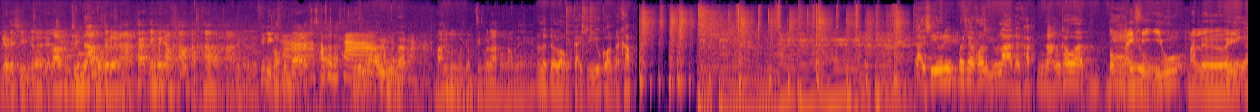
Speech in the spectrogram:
เดี๋ยวจะชิมแล้วแหละเดี๋ยวเล่าทุกชิมน้ำหมด เจริญอาหารถ้ายังไม่ทำข้าวตักข้าวมาทานด้วยกันเลย พี่หลีขอบคุณมากนะขอบคุณค่ะขอบคุณมากครับพี่หลินขครัอบณค่ะ มาคุณผู้ชมถึงเวลาของเราแล้ว แล้วเราจะลองไก่ซีอิ๊วก่อนนะครับ ไก่ซีอิ๊วนี่ไม่ใช่เพราะซีอิ๊วราดนะครับ หนังเขาว่าต้มในซีอิ๊วมาเลยนี่ไง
